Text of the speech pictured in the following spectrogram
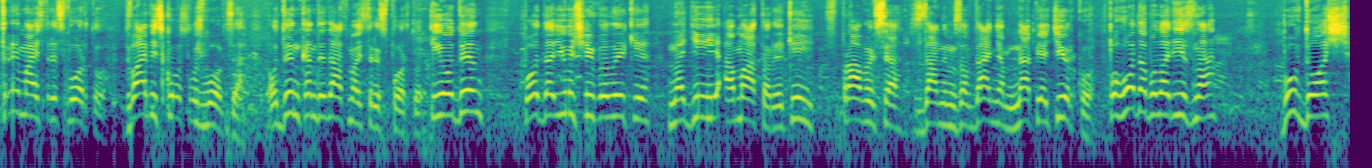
три майстри спорту, два військовослужбовця, один кандидат майстри спорту і один подаючий великі надії аматор, який справився з даним завданням на п'ятірку. Погода була різна, був дощ,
